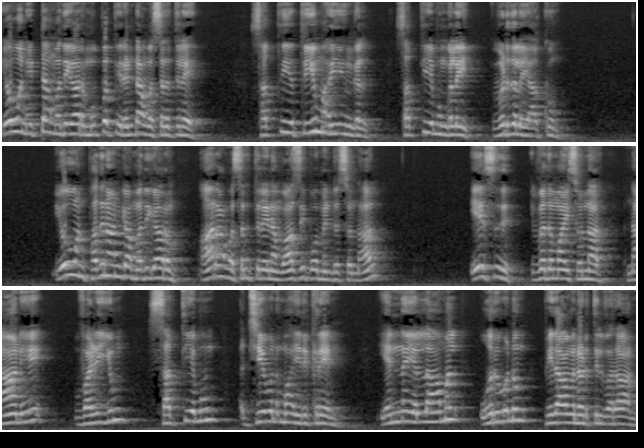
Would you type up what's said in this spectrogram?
யோவன் எட்டாம் அதிகாரம் முப்பத்தி ரெண்டாம் வசனத்திலே சத்தியத்தையும் அறியுங்கள் சத்தியம் உங்களை விடுதலையாக்கும். யோவன் பதினான்காம் அதிகாரம் ஆறாம் வசனத்திலே நாம் வாசிப்போம் என்று சொன்னால் இயேசு இவ்விதமாய் சொன்னார் நானே வழியும் சத்தியமும் ஜீவனுமாய் இருக்கிறேன் என்னை அல்லாமல் ஒருவனும் பிதாவினிடத்தில் வரான்.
